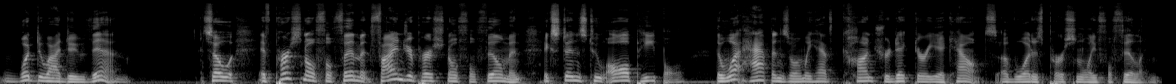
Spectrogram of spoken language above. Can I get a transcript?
what do I do then? So, if personal fulfillment, find your personal fulfillment, extends to all people, then what happens when we have contradictory accounts of what is personally fulfilling?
